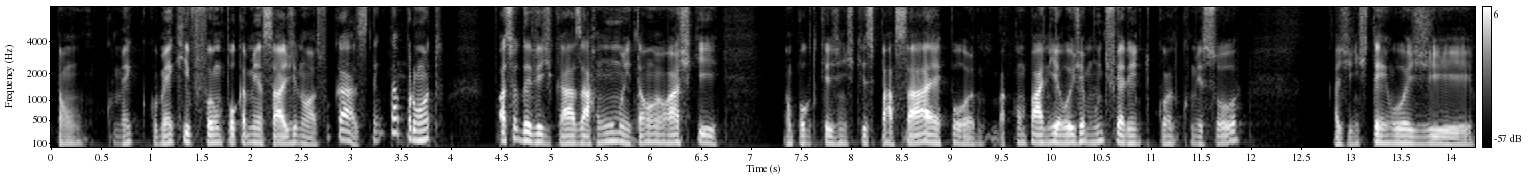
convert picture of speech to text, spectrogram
Então, como é, como é que foi um pouco a mensagem nossa? Falei, cara, você tem que estar pronto, faça o dever de casa, arruma. Então, eu acho que é um pouco do que a gente quis passar. É, pô, a companhia hoje é muito diferente do quando começou. A gente tem hoje,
